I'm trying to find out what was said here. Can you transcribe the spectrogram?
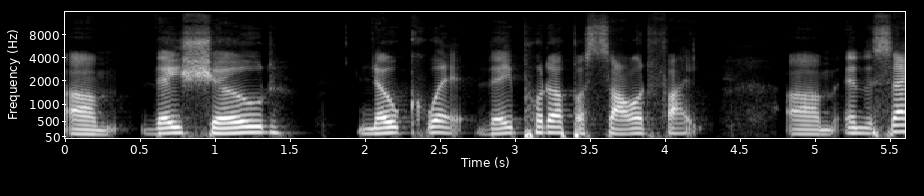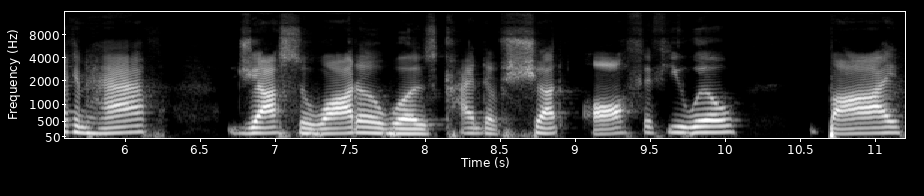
um, they showed no quit. They put up a solid fight. Um, in the second half, Josh Zawada was kind of shut off, if you will, by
